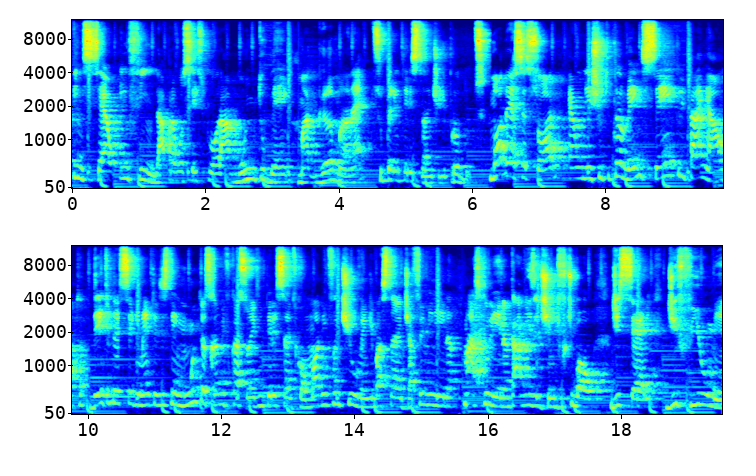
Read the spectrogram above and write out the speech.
pincel, enfim, dá para você explorar muito bem uma gama, né, super interessante de produtos. Moda e acessório é um nicho que também sempre está em alta. Dentro desse segmento existem muitas ramificações interessantes, como moda infantil, vende bastante, a feminina, masculina, camisa de time de futebol, de série, de filme,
